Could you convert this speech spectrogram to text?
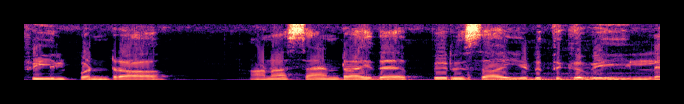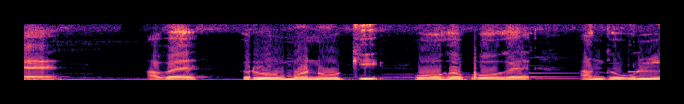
ஃபீல் பண்ணுறா ஆனால் சாண்ட்ரா இதை பெருசாக எடுத்துக்கவே இல்லை. அவ ரூமை நோக்கி போக போக அங்கே உள்ள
